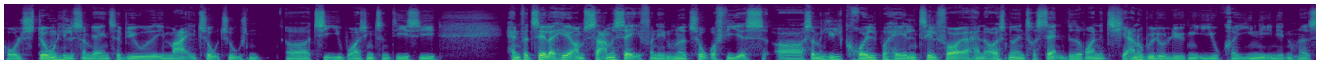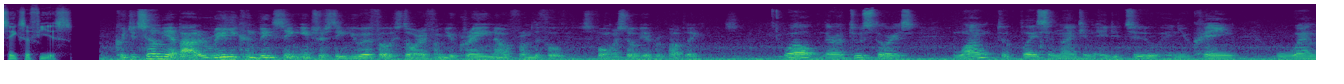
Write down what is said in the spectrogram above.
Paul Stonehill, som jeg interviewede i maj 2010 i Washington D.C. Han fortæller her om samme sag fra 1982, og som en lille krølle på halen tilføjer han også noget interessant vedrørende Tjernobyl-ulykken i Ukraine i 1986. Could you tell me about a really convincing, interesting UFO story from Ukraine or from the former Soviet Republic? Well, there are two stories. One took place in 1982 in Ukraine when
